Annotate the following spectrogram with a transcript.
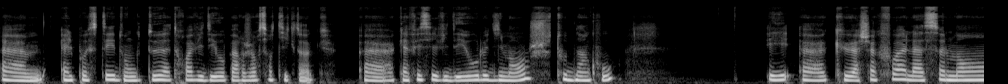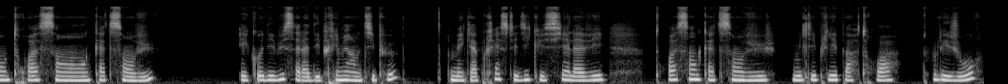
elle postait donc deux à trois vidéos par jour sur TikTok, qu'elle fait ses vidéos le dimanche, toutes d'un coup, et qu'à chaque fois elle a seulement 300, 400 vues, et qu'au début ça l'a déprimée un petit peu, mais qu'après elle s'était dit que si elle avait 300-400 vues multipliées par 3 tous les jours,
